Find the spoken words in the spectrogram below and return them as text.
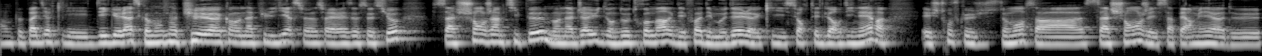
On peut pas dire qu'il est dégueulasse comme on a pu, comme on a pu le lire sur, sur les réseaux sociaux. Ça change un petit peu, mais on a déjà eu dans d'autres marques des fois des modèles qui sortaient de l'ordinaire. Et je trouve que justement ça, ça change et ça permet de,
